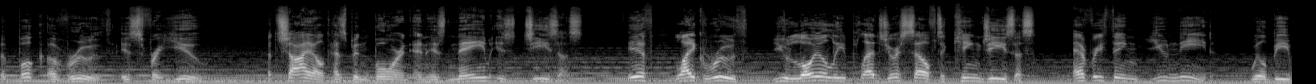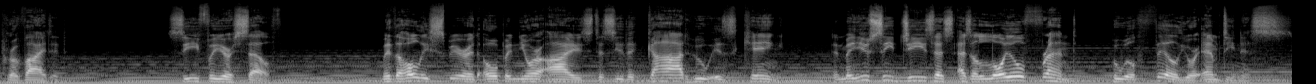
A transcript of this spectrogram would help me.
the book of Ruth is for you. A child has been born, and his name is Jesus. If, like Ruth, you loyally pledge yourself to King Jesus, everything you need will be provided. See for yourself. May the Holy Spirit open your eyes to see the God who is King, and may you see Jesus as a loyal friend who will fill your emptiness.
